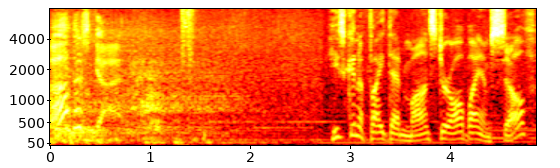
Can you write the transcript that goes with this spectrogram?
Ah, this guy. He's gonna fight that monster all by himself?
